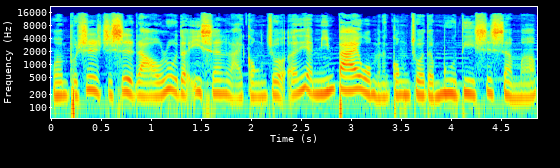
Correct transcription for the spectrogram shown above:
我们不是只是劳碌的一生来工作，而且明白我们的工作的目的是什么，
